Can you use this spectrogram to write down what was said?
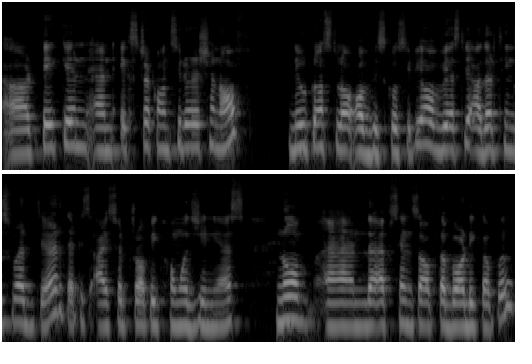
uh, taken an extra consideration of Newton's law of viscosity. Obviously other things were there that is isotropic homogeneous no and the absence of the body couple.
